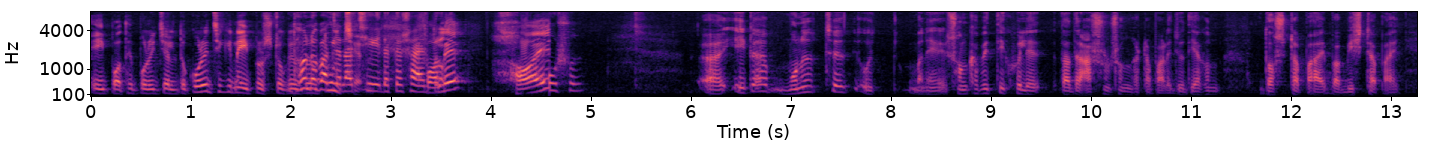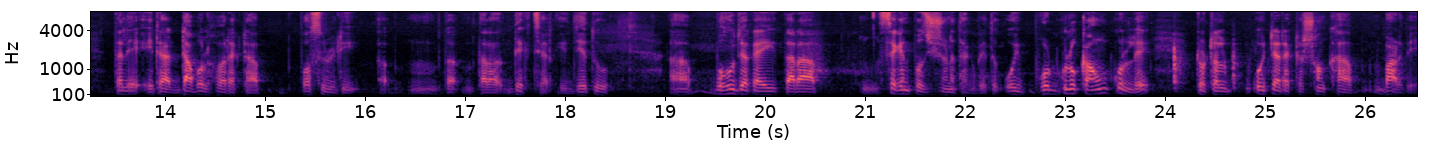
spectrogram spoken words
এই পথে পরিচালিত করেছে কিনা এই প্রশ্নকে ধন্যবাদ তুলছেন। জানাচ্ছি, ডক্টর সায়ন্ত। ফলে হয় এটা মনে হচ্ছে মানে সংখ্যাভিত্তিক হলে তাদের আসন সংখ্যাটা বাড়ে যদি এখন দশটা পায় বা বিশটা পায় তাহলে এটা ডাবল হওয়ার একটা পসিবিলিটি তারা দেখছে আর কি যেহেতু আহ, বহু জায়গায় তারা সেকেন্ড পজিশনে থাকবে। তো ওই ভোটগুলো কাউন্ট করলে টোটাল ওইটার একটা সংখ্যা বাড়বে।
